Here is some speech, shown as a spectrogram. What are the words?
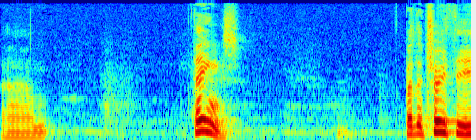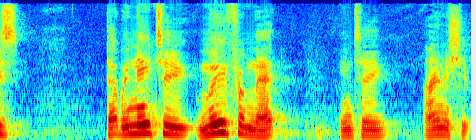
Um, things. But the truth is that we need to move from that into ownership,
